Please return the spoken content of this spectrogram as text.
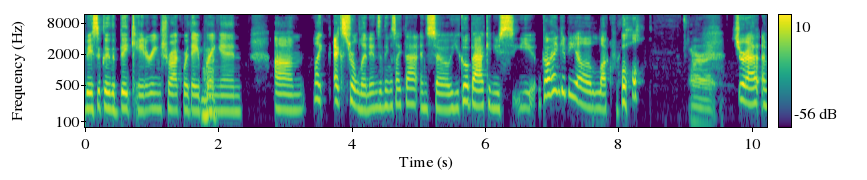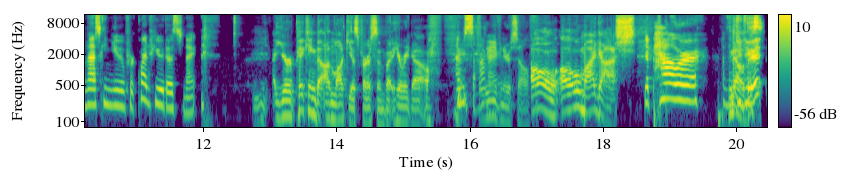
basically the big catering truck where they Mhm. bring in um like extra linens and things like that and so you go back and you see you go ahead and give me a luck roll All right. sure I- i'm asking you for quite a few of those tonight You're picking the unluckiest person, but here we go. i'm sorry Believe in yourself. Oh, oh my gosh. the power of the, No, you do this, it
